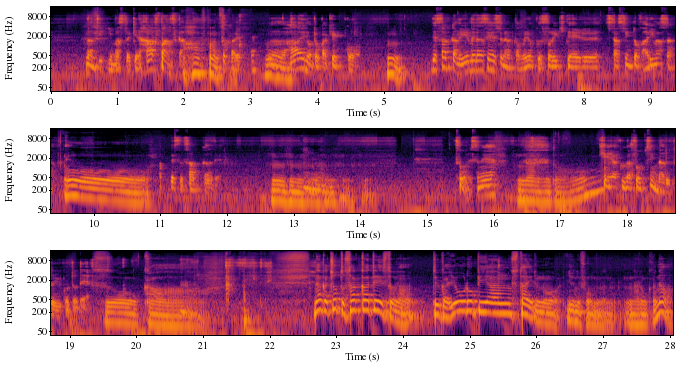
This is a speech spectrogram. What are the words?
なんて言いましたっけね？ハーフパンツか。ハーフパンツとかですね、うん、ああいうのとか結構うん。でサッカーの有名な選手なんかもよくそれ着ている写真とかありましたからね。おおですサッカーで。うんうんうんそうですね。なるほど。契約がそっちになるということで。そうか。なんかちょっとサッカーテイストなっていうかヨーロピアンスタイルのユニフォームになるんかな？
